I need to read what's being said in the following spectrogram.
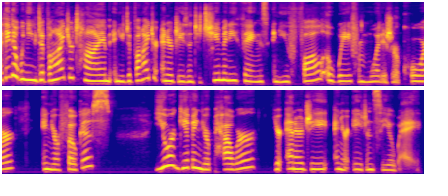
I think that when you divide your time and you divide your energies into too many things and you fall away from what is your core in your focus, you are giving your power, your energy, and your agency away.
